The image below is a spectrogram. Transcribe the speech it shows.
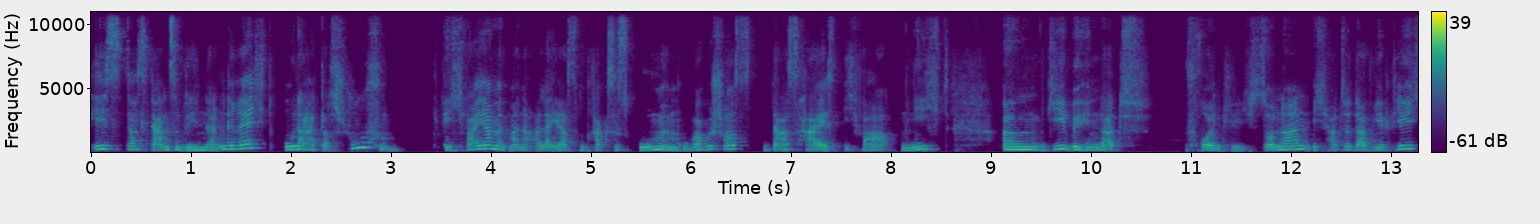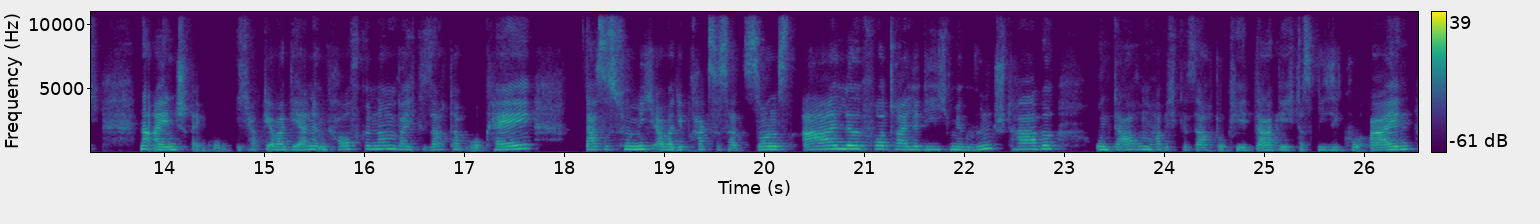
ist das Ganze behindertengerecht oder hat das Stufen? Ich war ja mit meiner allerersten Praxis oben im Obergeschoss. Das heißt, ich war nicht ähm, gehbehindert freundlich, sondern ich hatte da wirklich eine Einschränkung. Ich habe die aber gerne in Kauf genommen, weil ich gesagt habe, okay, das ist für mich, aber die Praxis hat sonst alle Vorteile, die ich mir gewünscht habe. Und darum habe ich gesagt, okay, da gehe ich das Risiko ein,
